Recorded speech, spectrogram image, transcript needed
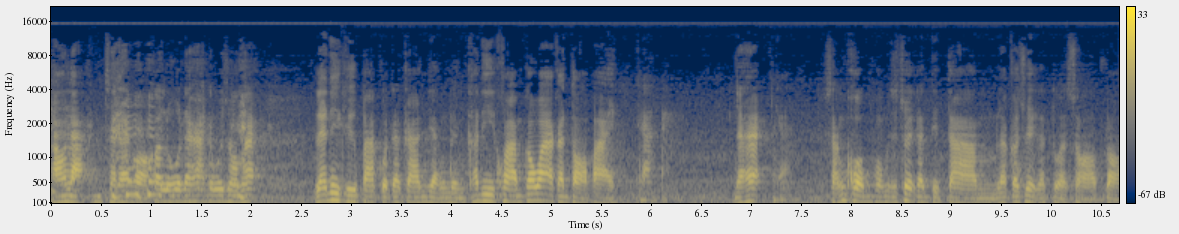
เอาละแสดงออกก็รู้นะฮะท่านผู้ชมฮะ และนี่คือปรากฏการณ์อย่างหนึ่ง คดีความก็ว่ากันต่อไปค่ะ นะฮะค่ะ สังคมคงจะช่วยกันติดตาม แล้วก็ช่วยกันตรวจสอบต่อ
